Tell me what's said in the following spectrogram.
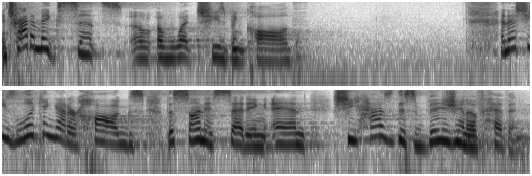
and try to make sense of, of what she's been called. And as she's looking at her hogs, the sun is setting, and she has this vision of heaven.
